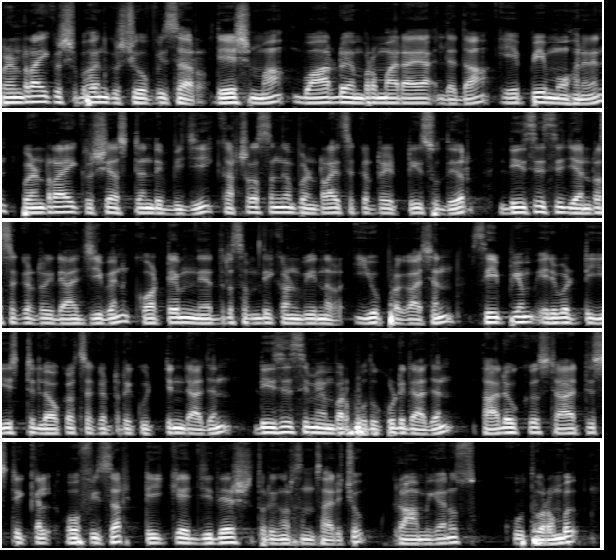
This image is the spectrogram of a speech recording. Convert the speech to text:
പിണറായി കൃഷിഭവൻ കൃഷി ഓഫീസർ രേഷ്മ വാർഡ് മെമ്പർമാരായ ലത എ പി മോഹനൻ പിണറായി കൃഷി അസിസ്റ്റന്റ് വിജി കർഷക സംഘം Pinarayi secretary T Sudheer D C C general secretary Rajeevan Kottayam നേതൃസമിതി convener U Prakashan C P M Iruvatti east local secretary Kuttin Rajan D C C member Puthukkudi Rajan taluk statistical officer T K Jithesh തുടങ്ങിയവർ സംസാരിച്ചു. Gramika news Koothuparamba.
